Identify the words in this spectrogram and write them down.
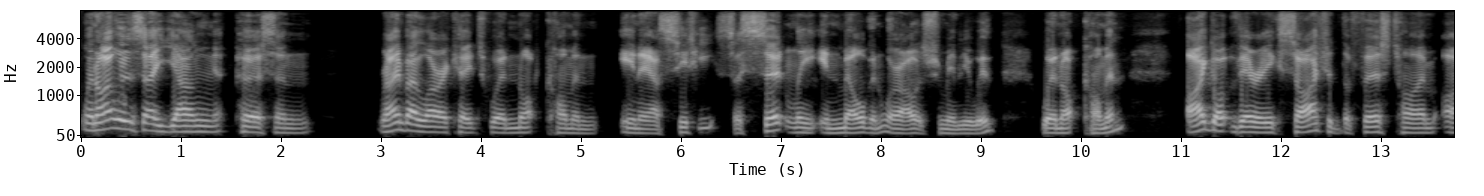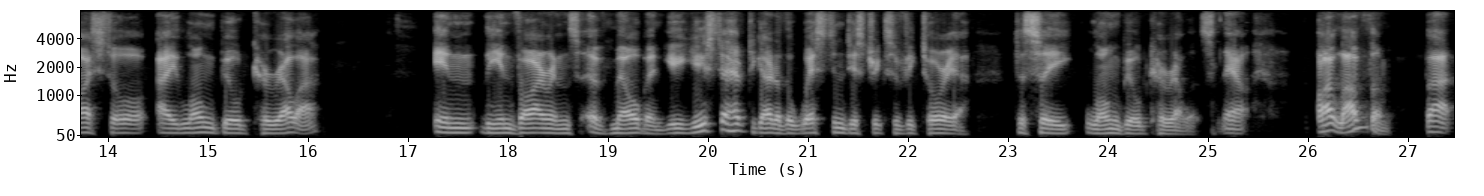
when I was a young person rainbow lorikeets were not common in our city. So, certainly in Melbourne, where I was familiar with, were not common. I got very excited the first time I saw a long billed corella in the environs of Melbourne. You used to have to go to the western districts of Victoria to see long billed corellas. Now, I love them, but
